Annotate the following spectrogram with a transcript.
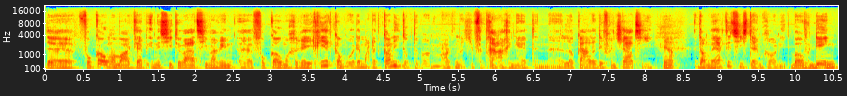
de volkomen markt hebt in een situatie waarin eh, volkomen gereageerd kan worden, maar dat kan niet op de woningmarkt, omdat je vertraging hebt en eh, lokale differentiatie, Ja. dan werkt het systeem gewoon niet. Bovendien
